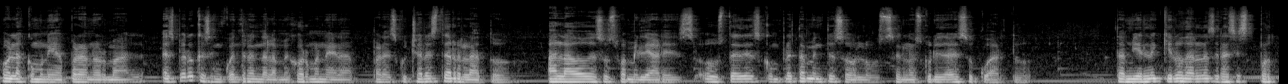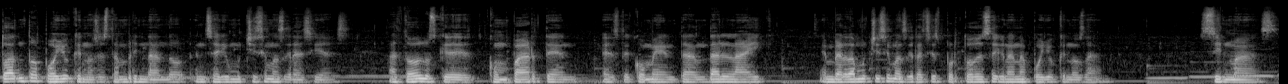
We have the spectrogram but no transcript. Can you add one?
Hola comunidad paranormal, espero que se encuentren de la mejor manera para escuchar este relato al lado de sus familiares o ustedes completamente solos en la oscuridad de su cuarto. También le quiero dar las gracias por tanto apoyo que nos están brindando, en serio muchísimas gracias a todos los que comparten, este comentan, dan like. En verdad muchísimas gracias por todo ese gran apoyo que nos dan. Sin más,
